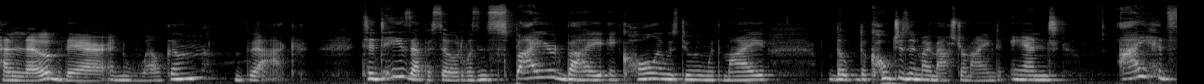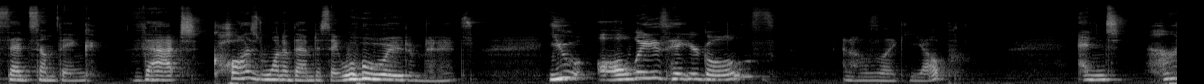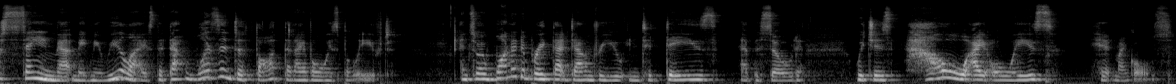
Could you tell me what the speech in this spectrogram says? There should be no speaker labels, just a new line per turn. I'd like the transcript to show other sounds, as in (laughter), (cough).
Hello there, and welcome back. Today's episode was inspired by a call I was doing with my the, the coaches in my mastermind, and I had said something that caused one of them to say, Wait a minute, you always hit your goals? And I was like, Yup. And her saying that made me realize that that wasn't a thought that I've always believed. And so I wanted to break that down for you in today's episode, which is how I always hit my goals.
